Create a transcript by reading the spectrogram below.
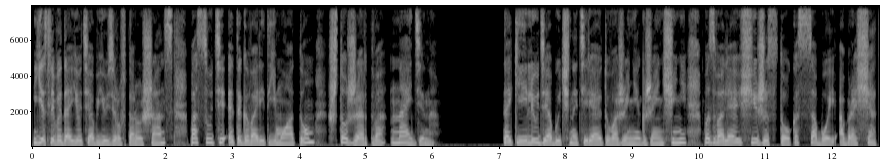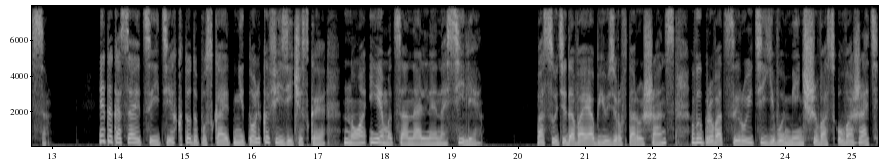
Если вы даете абьюзеру второй шанс, по сути, это говорит ему о том, что жертва найдена. Такие люди обычно теряют уважение к женщине, позволяющей жестоко с собой обращаться. Это касается и тех, кто допускает не только физическое, но и эмоциональное насилие. По сути, давая абьюзеру второй шанс, вы провоцируете его меньше вас уважать,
